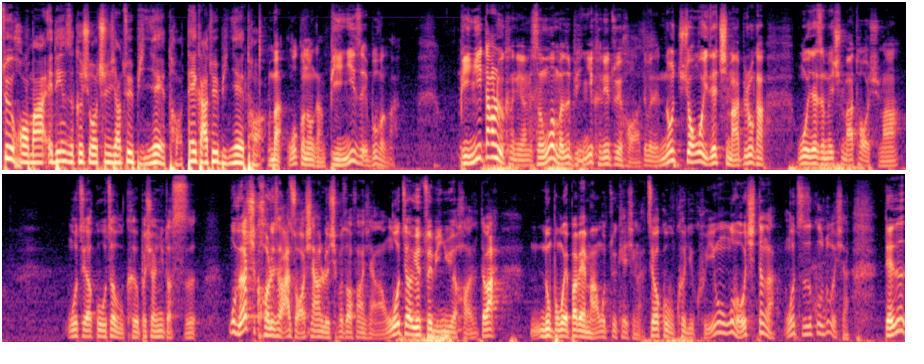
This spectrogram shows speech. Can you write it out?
最好卖，一定是搿小区里向最便宜的一套，单价最便宜的一套。没，我跟侬讲，便宜是一部分啊。便宜当然肯定了，任何物事便宜肯定最好，对勿对？侬叫我现在去买，比如讲，我现在准备去买套学区房，我只要挂只户口拨小人读书，我勿要去考虑啥朝向乱七八糟方向啊，我只要越最便宜越好，对伐？侬拨我一百万买，我最开心了，只要过户口就可以，因为我勿会去蹲啊，我只是过渡一下。但是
